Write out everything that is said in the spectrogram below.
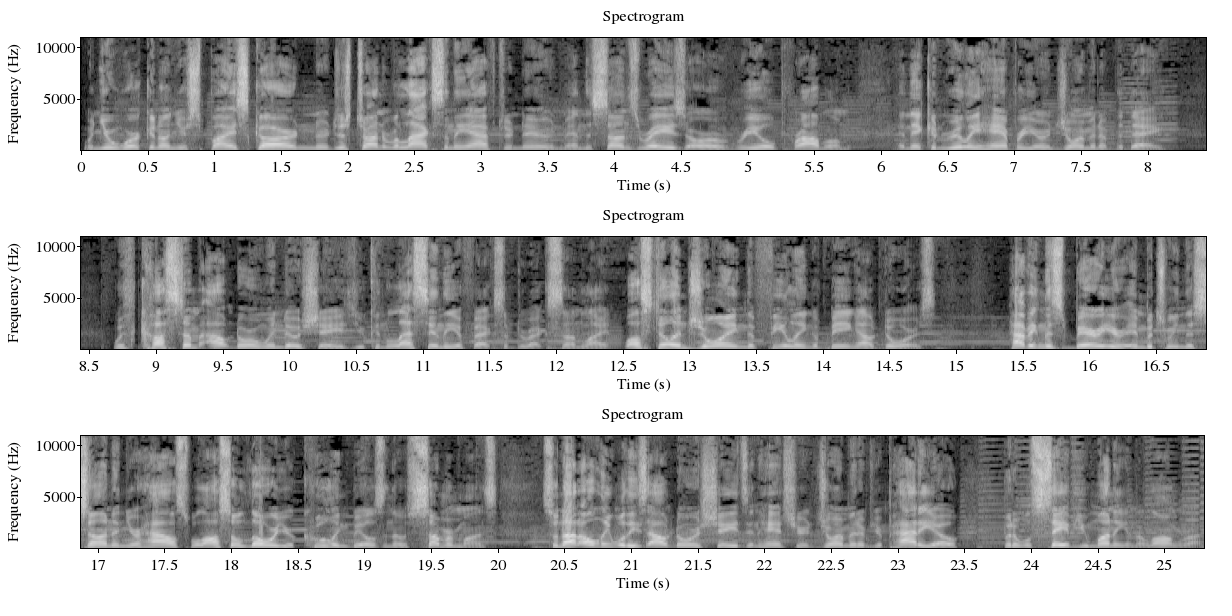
When you're working on your spice garden or just trying to relax in the afternoon, man, the sun's rays are a real problem and they can really hamper your enjoyment of the day. With custom outdoor window shades, you can lessen the effects of direct sunlight while still enjoying the feeling of being outdoors. Having this barrier in between the sun and your house will also lower your cooling bills in those summer months. So not only will these outdoor shades enhance your enjoyment of your patio, but it will save you money in the long run.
